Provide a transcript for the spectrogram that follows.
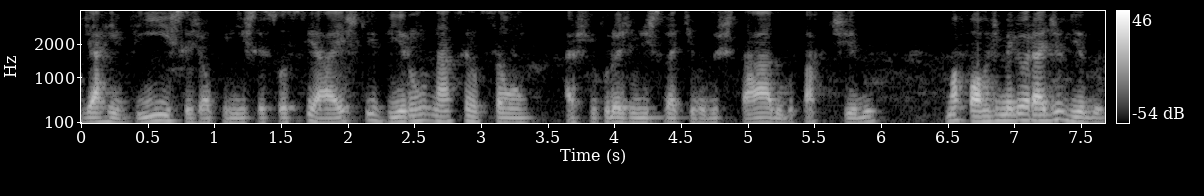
de arrivistas, de alpinistas sociais que viram na ascensão à estrutura administrativa do Estado, do partido, uma forma de melhorar de vida.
